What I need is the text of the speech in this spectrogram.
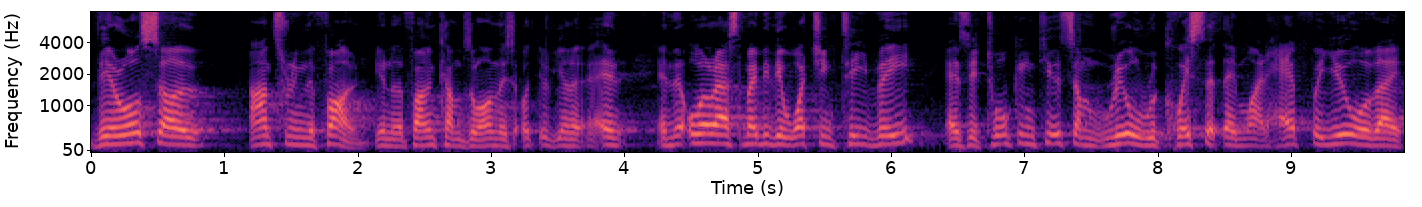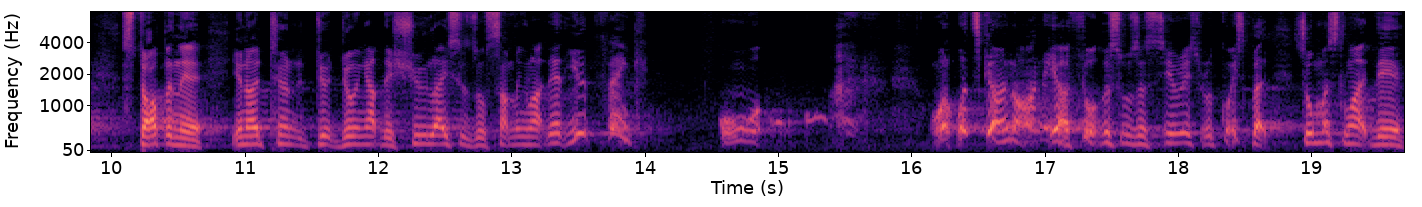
they're also answering the phone. You know, the phone comes along, oh, you know, and, and or else maybe they're watching TV as they're talking to you, some real request that they might have for you, or they stop and they're, you know, turn, do, doing up their shoelaces or something like that. You'd think, oh, what, what's going on here? I thought this was a serious request, but it's almost like they're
